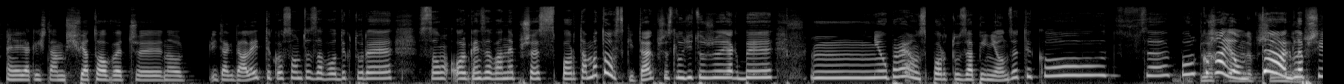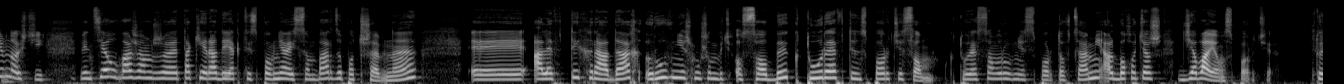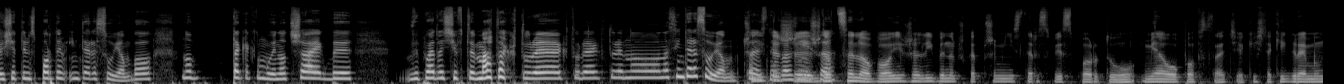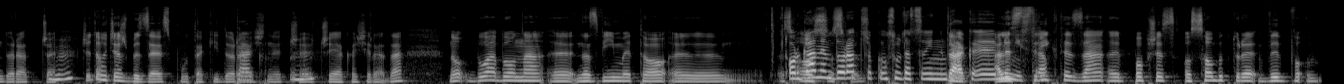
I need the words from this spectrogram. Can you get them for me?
e, jakieś tam światowe, czy no i tak dalej, tylko są to zawody, które są organizowane przez sport amatorski, tak? Przez ludzi, którzy jakby mm, nie uprawiają sportu za pieniądze, tylko za, bo Dla- kochają. dla tak, dla przyjemności. Więc ja uważam, że takie rady, jak ty wspomniałeś, są bardzo potrzebne, e, ale w tych radach również muszą być osoby, które w tym sporcie są, które są również sportowcami albo chociaż działają w sporcie, które się tym sportem interesują, bo no, tak jak mówię, no trzeba jakby wypowiadać się w tematach, które, które, które no, nas interesują. To Czyli jest też e, najważniejsze. docelowo, jeżeli by na przykład przy Ministerstwie Sportu miało powstać jakieś takie gremium doradcze, Mhm. czy to chociażby zespół taki doraźny, czy, mhm. czy jakaś rada, no byłaby ona, e, nazwijmy to... e, Organem os- doradczo-konsultacyjnym, tak, Tak, e, ale ministra. stricte za, poprzez osoby, które wywo-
